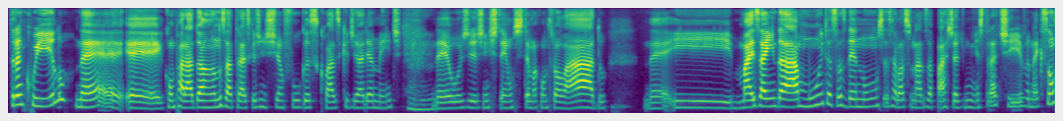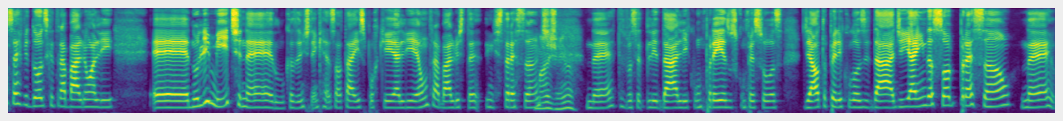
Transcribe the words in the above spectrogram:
tranquilo, né, é, comparado a anos atrás que a gente tinha fugas quase que diariamente, uhum. né. Hoje a gente tem um sistema controlado, né? E mas ainda há muitas essas denúncias relacionadas à parte administrativa, né? Que são servidores que trabalham ali é, no limite, né, Lucas? A gente tem que ressaltar isso porque ali é um trabalho estressante, Imagina. né? Você lidar ali com presos, com pessoas de alta periculosidade e ainda sob pressão, né?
